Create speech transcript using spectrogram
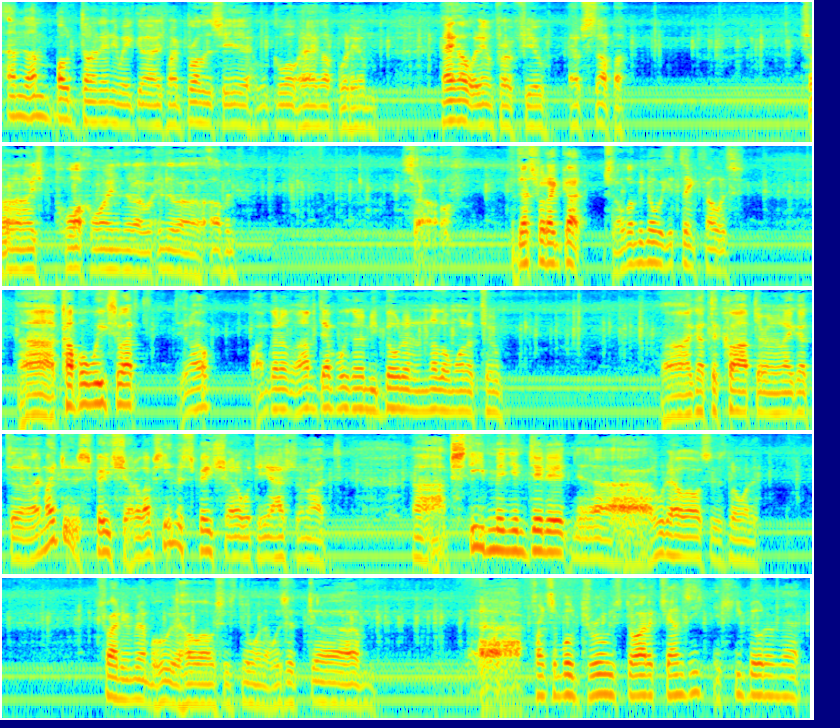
I'm, I'm about done anyway, guys. My brother's here. We'll go out hang up with him. Hang out with him for a few. Have supper. Throw a nice pork loin into the, into the oven. So, that's what I got. So let me know what you think, fellas. Uh, a couple weeks left. You know, I'm gonna, I'm definitely gonna be building another one or two. Uh, I got the copter and I got the, I might do the space shuttle. I've seen the space shuttle with the astronaut. Uh, Steve Minion did it. Uh, who the hell else is doing it? I'm trying to remember who the hell else is doing it. Was it um, uh, Principal Drew's daughter, Kenzie? Is she building that?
